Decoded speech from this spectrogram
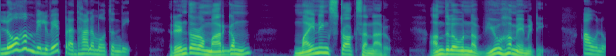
లోహం విలువే ప్రధానమవుతుంది. రెండవ మార్గం మైనింగ్ స్టాక్స్ అన్నారు. అందులో ఉన్న వ్యూహమేమిటి? అవును.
